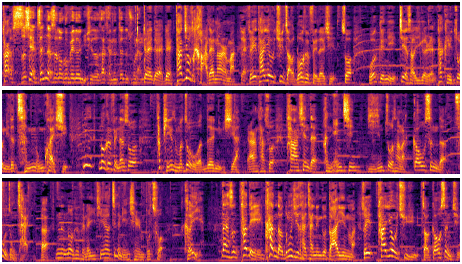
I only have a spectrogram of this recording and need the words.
他实现真的是洛克菲勒女婿的时候，他才能真的出来嘛？对对对，他就是卡在那儿嘛。对，所以他又去找洛克菲勒去说：“我给你介绍一个人，他可以做你的乘龙快婿。”因为洛克菲勒说：“他凭什么做我的女婿啊？”然后他说：“他现在很年轻，已经做上了高盛的副总裁啊。”那洛克菲勒一听，这个年轻人不错，可以。但是他得看到东西，他才能够答应嘛，所以他又去找高盛去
